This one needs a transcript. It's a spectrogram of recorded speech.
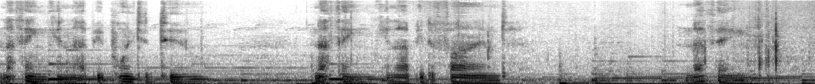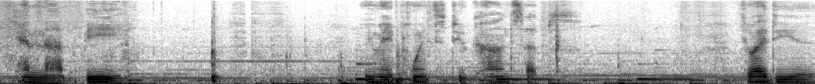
Nothing cannot be pointed to. Nothing cannot be defined. Nothing cannot be. We may point to concepts, to ideas,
